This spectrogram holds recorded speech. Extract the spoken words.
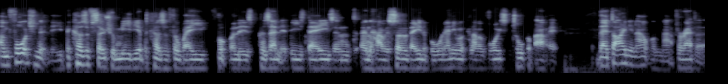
unfortunately, because of social media, because of the way football is presented these days and, and how it's so available and anyone can have a voice and talk about it, they're dining out on that forever.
